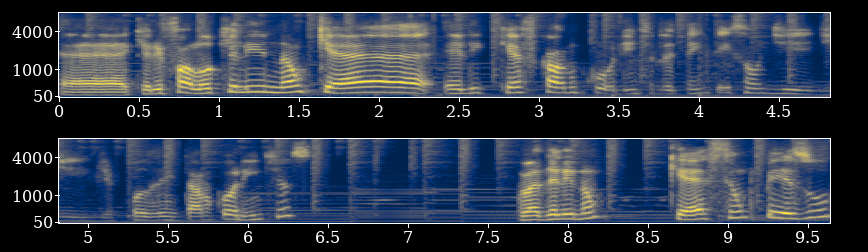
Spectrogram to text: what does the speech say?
É, que ele falou que ele não quer. Ele quer ficar no Corinthians, ele tem intenção de, de, de aposentar no Corinthians. Mas ele não quer ser um peso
